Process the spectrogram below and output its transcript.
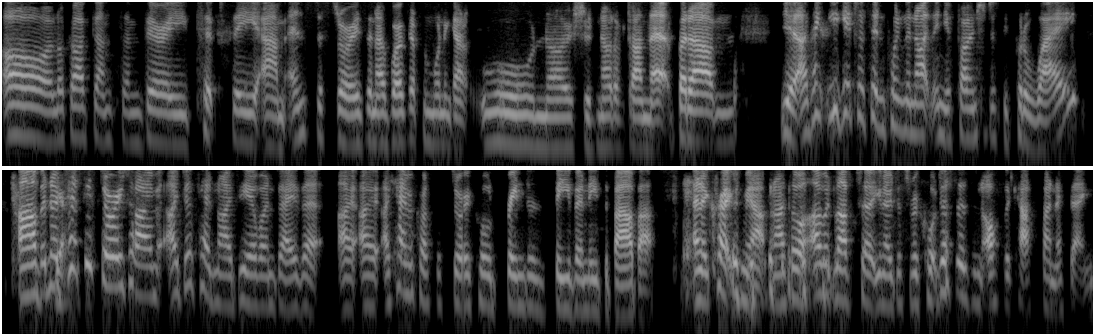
Oh, look, I've done some very tipsy um, Insta stories, and I've woken up in the morning going, "Oh no, should not have done that." But um, yeah, I think you get to a certain point in the night, then your phone should just be put away. Um, but no, Yeah. tipsy story time. I just had an idea one day that I, I, I came across a story called Brenda's Beaver Needs a Barber, and it cracked me up. And I thought I would love to, you know, just record just as an off the cuff kind of thing.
